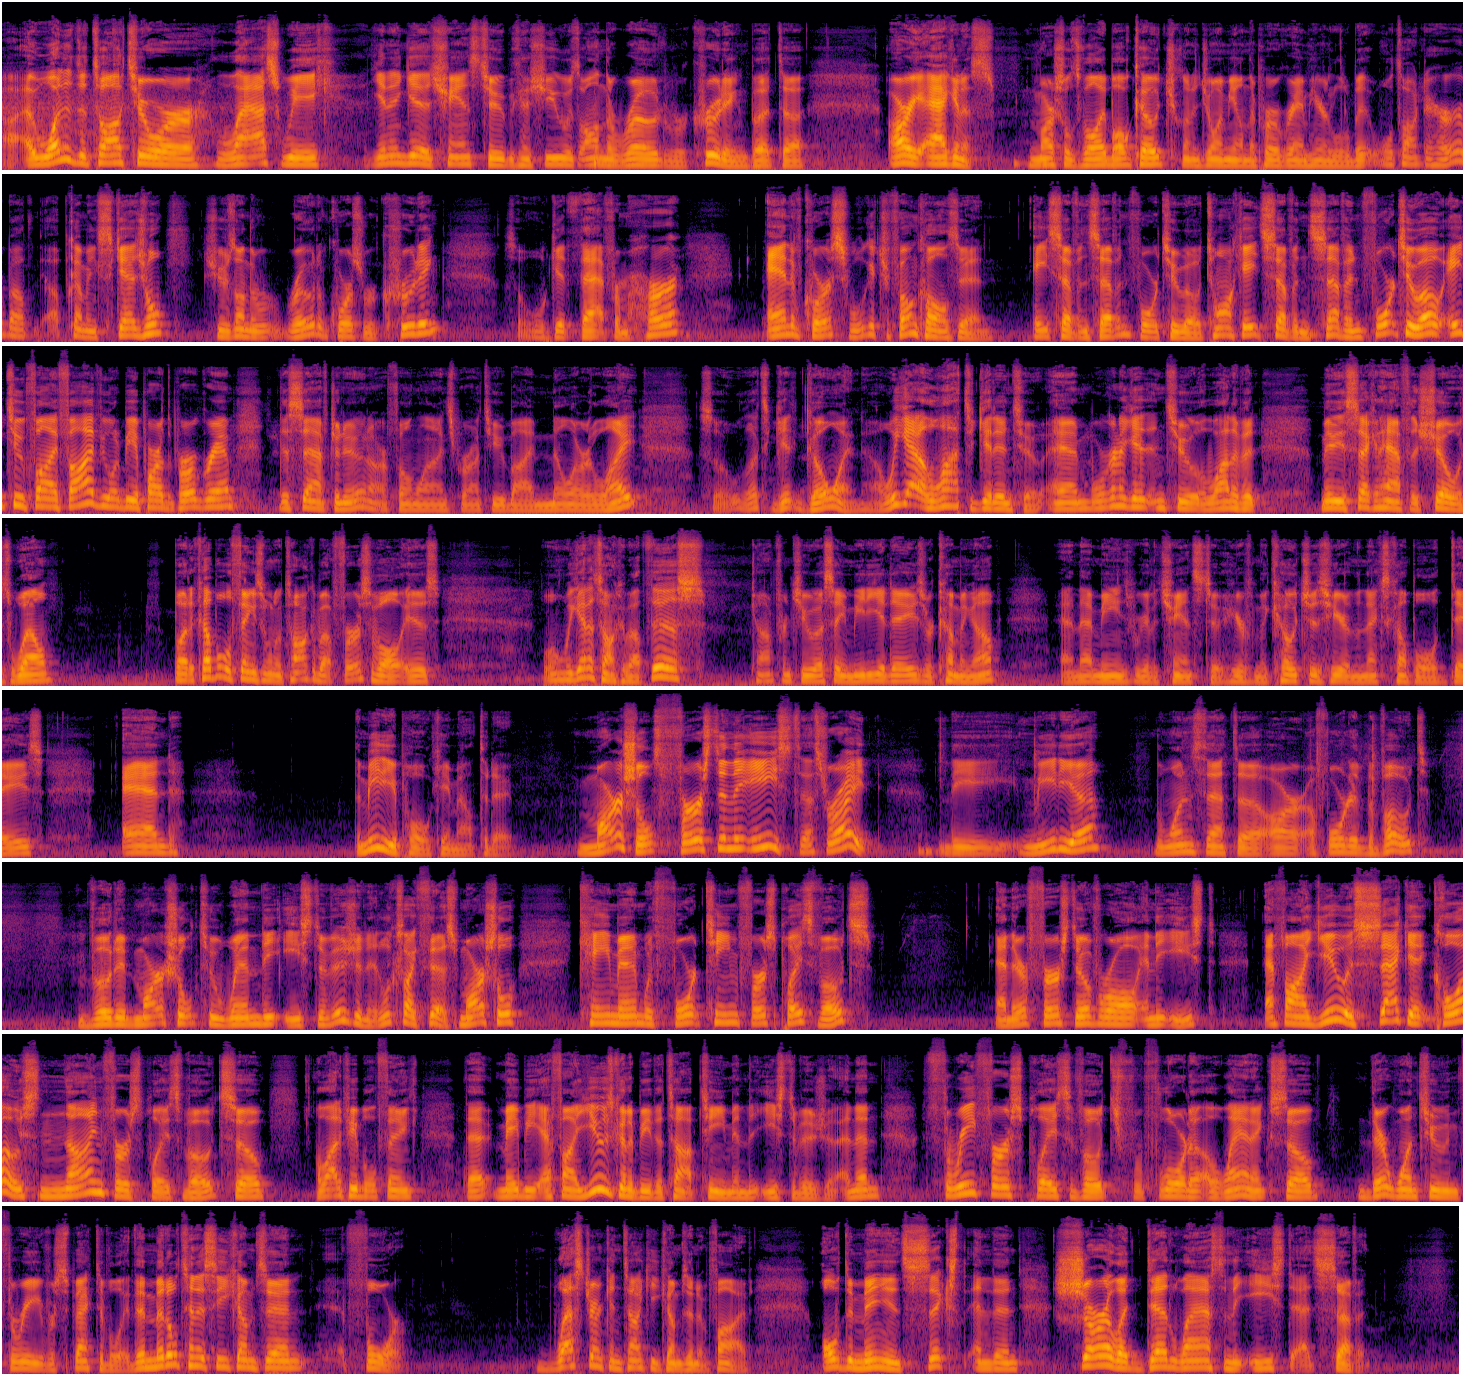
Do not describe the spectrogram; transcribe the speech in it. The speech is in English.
uh, I wanted to talk to her last week. Didn't get a chance to because she was on the road recruiting. But uh, Ari Aganus, Marshall's volleyball coach, going to join me on the program here in a little bit. We'll talk to her about the upcoming schedule. She was on the road, of course, recruiting. So we'll get that from her. And of course, we'll get your phone calls in. 877 420 TALK, 877 420 8255. You want to be a part of the program this afternoon? Our phone line's brought to you by Miller Lite. So let's get going. Uh, we got a lot to get into, and we're going to get into a lot of it maybe the second half of the show as well. But a couple of things I want to talk about, first of all, is well, we got to talk about this. Conference USA Media Days are coming up, and that means we're going to get a chance to hear from the coaches here in the next couple of days. And the media poll came out today. Marshall's first in the East. That's right. The media, the ones that uh, are afforded the vote, voted Marshall to win the East Division. It looks like this Marshall came in with 14 first place votes, and they're first overall in the East. FIU is second, close, nine first place votes. So a lot of people think that maybe FIU is going to be the top team in the East Division. And then three first place votes for Florida Atlantic. So they're one, two, and three, respectively. Then Middle Tennessee comes in at four. Western Kentucky comes in at five. Old Dominion sixth, and then Charlotte dead last in the East at seven.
